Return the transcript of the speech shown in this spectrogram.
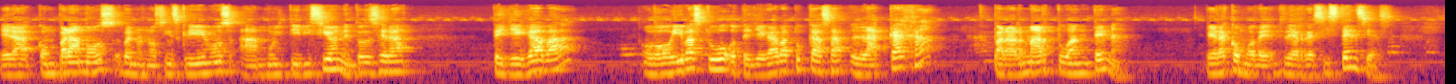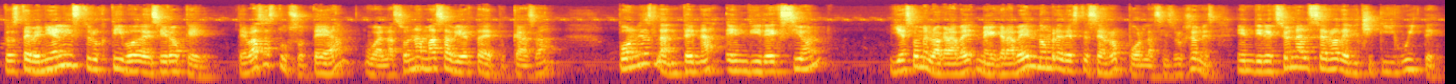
era, compramos, bueno, nos inscribimos a Multivisión. Entonces era, te llegaba, o ibas tú o te llegaba a tu casa la caja para armar tu antena. Era como de, de resistencias. Entonces te venía el instructivo de decir, ok, te vas a tu azotea o a la zona más abierta de tu casa, pones la antena en dirección, y esto me lo grabé, me grabé el nombre de este cerro por las instrucciones, en dirección al cerro del Chiquihuite,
